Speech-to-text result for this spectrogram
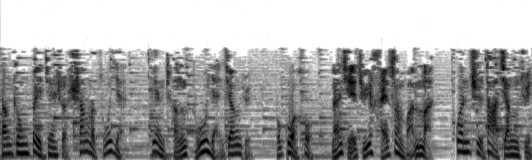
当中被箭射伤了左眼，变成独眼将军。不过后来结局还算完满，官至大将军，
